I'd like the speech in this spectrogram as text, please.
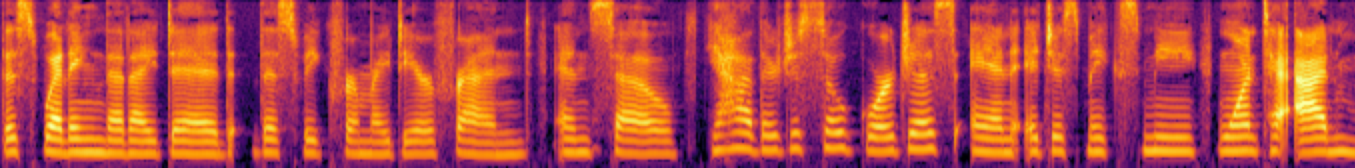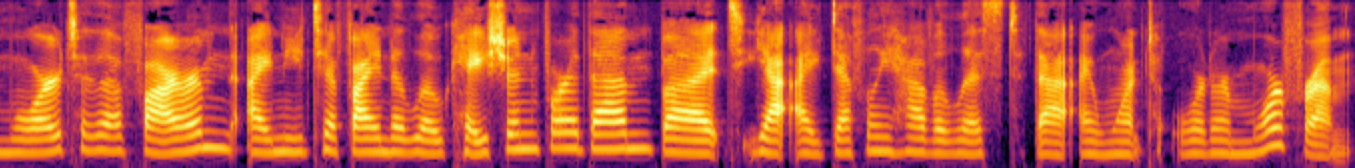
this wedding that I did this week for my dear friend. And so, yeah, they're just so gorgeous and it just makes me want to add more to the farm I need to find a location for them, but yeah, I definitely have a list that I want to order more from.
